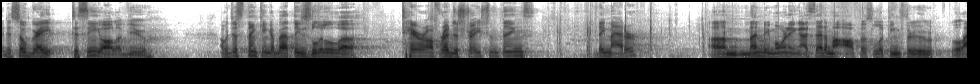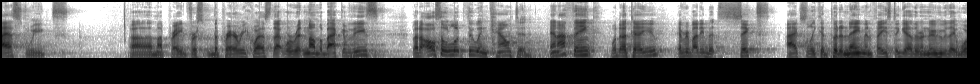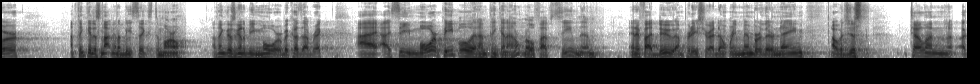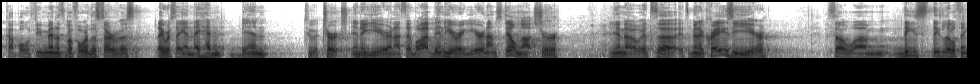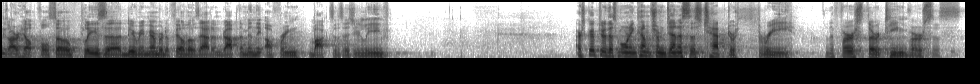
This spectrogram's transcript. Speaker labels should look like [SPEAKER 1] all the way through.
[SPEAKER 1] It is so great to see all of you. I was just thinking about these little uh, tear off registration things. They matter. Um, Monday morning, I sat in my office looking through last week's. Um, I prayed for the prayer requests that were written on the back of these, but I also looked through and counted. And I think, what did I tell you? Everybody but six actually could put a name and face together and knew who they were. I'm thinking it's not going to be six tomorrow. I think there's going to be more because I, rec- I, I see more people that I'm thinking, I don't know if I've seen them. And if I do, I'm pretty sure I don't remember their name. I was just telling a couple, a few minutes before the service, they were saying they hadn't been to a church in a year. And I said, Well, I've been here a year and I'm still not sure. You know, it's, uh, it's been a crazy year. So um, these, these little things are helpful, so please uh, do remember to fill those out and drop them in the offering boxes as you leave. Our scripture this morning comes from Genesis chapter 3, the first 13 verses.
